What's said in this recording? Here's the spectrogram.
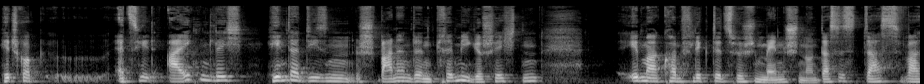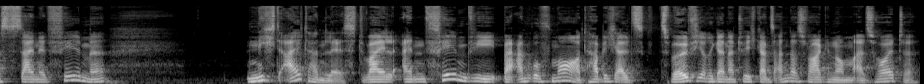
Hitchcock äh, erzählt eigentlich hinter diesen spannenden Krimi-Geschichten immer Konflikte zwischen Menschen. Und das ist das, was seine Filme nicht altern lässt, weil ein Film wie bei Anruf Mord habe ich als Zwölfjähriger natürlich ganz anders wahrgenommen als heute.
